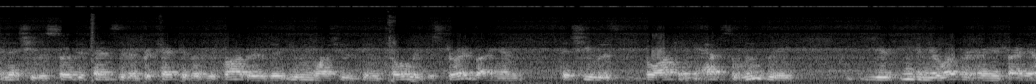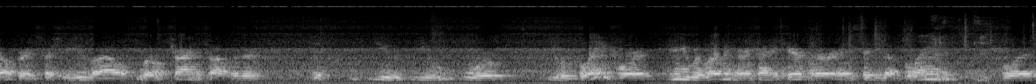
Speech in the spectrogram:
and that she was so defensive and protective of her father that even while she was being totally destroyed by him, that she was blocking absolutely your, even your love for her and you're trying to help her, especially you, Lyle, well, trying to talk with her, that you, you were you were blamed for it. You were loving her and trying to care for her, and instead you got blamed for it,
